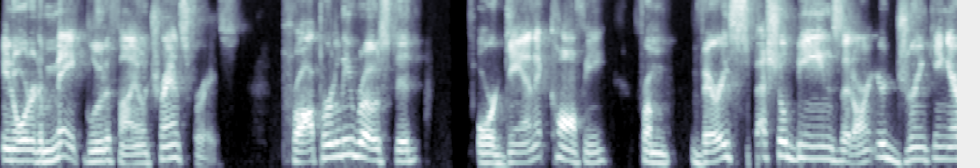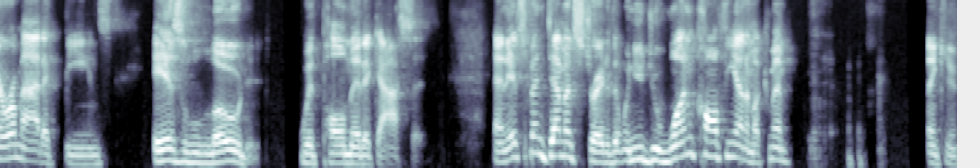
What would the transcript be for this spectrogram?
in order to make glutathione transferase. Properly roasted organic coffee from very special beans that aren't your drinking aromatic beans is loaded with palmitic acid. And it's been demonstrated that when you do one coffee enema, come in. Thank you.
